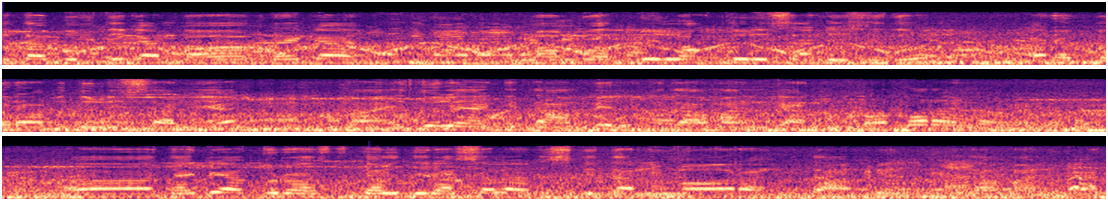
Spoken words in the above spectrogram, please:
kita buktikan bahwa mereka membuat bilog tulisan di situ, ada beberapa tulisannya. Nah itulah yang kita ambil, kita amankan. Uh, tadi aku kalau tidak salah ada sekitar lima orang kita ambil, kita amankan.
